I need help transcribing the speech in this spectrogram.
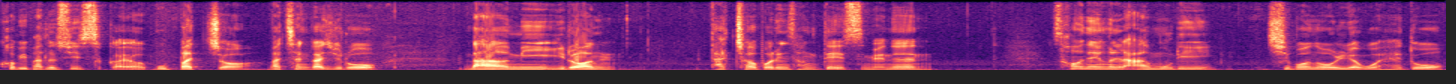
컵이 받을 수 있을까요? 못 받죠. 마찬가지로 마음이 이런 닫혀버린 상태에 있으면은 선행을 아무리 집어넣으려고 해도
